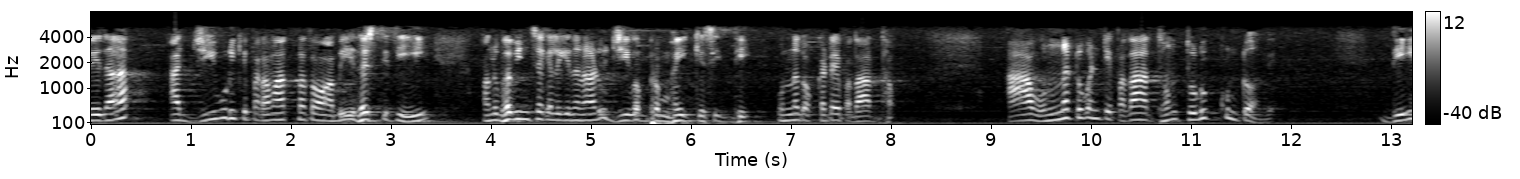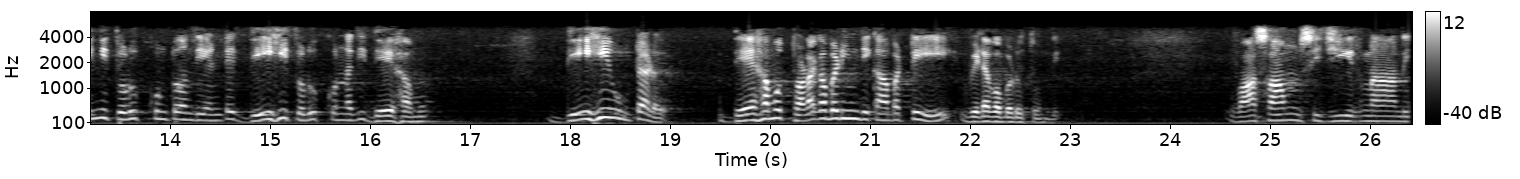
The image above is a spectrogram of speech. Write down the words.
లేదా ఆ జీవుడికి పరమాత్మతో అభేధ స్థితి అనుభవించగలిగిన నాడు జీవబ్రహ్మైక్య సిద్ధి ఉన్నది ఒక్కటే పదార్థం. ఆ ఉన్నటువంటి పదార్థం తొడుక్కుంటోంది. దేన్ని తొడుక్కుంటోంది అంటే దేహి తొడుక్కున్నది దేహము. దేహి ఉంటాడు. దేహము తొడగబడింది కాబట్టి విడవబడుతుంది. వాసాంసి జీర్ణాని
